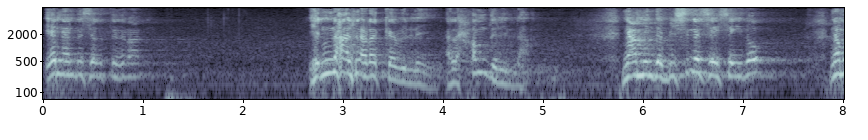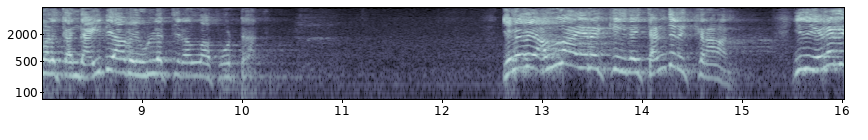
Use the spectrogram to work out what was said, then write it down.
ஏன் நன்றி செலுத்துகிறான்? என்னால் நடக்கவில்லை. அல்ஹம்துலில்லா. நாம் இந்த பிசினஸை செய்தோம். நம்மளுக்கு அந்த ஐடியாவை உள்ளத்தில் அல்லாஹ் போட்டான். எனவே அல்லாஹ் எனக்கு இதை தந்திருக்கிறான். இது எனது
